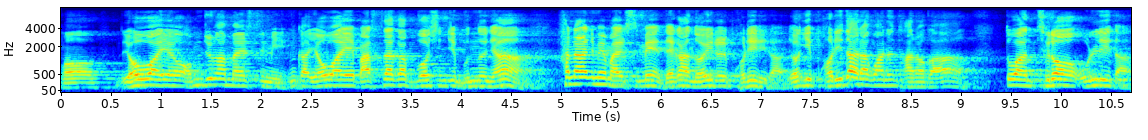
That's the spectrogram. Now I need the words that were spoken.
어, 여호와의 엄중한 말씀이 그러니까 여호와의 마사가 무엇인지 묻느냐 하나님의 말씀에 내가 너희를 버리리라 여기 버리다라고 하는 단어가 또한 들어 올리다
